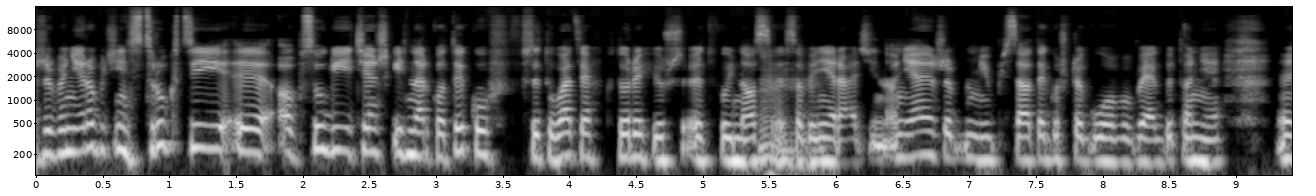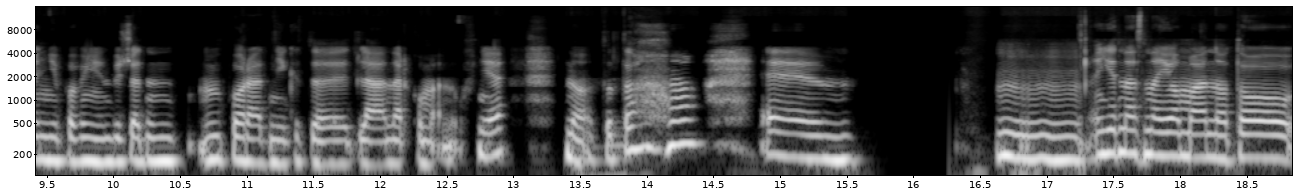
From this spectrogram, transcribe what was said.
żeby nie robić instrukcji e, obsługi ciężkich narkotyków w sytuacjach, w których już twój nos Mhm. sobie nie radzi, no nie, żebym nie pisała tego szczegółowo, bo jakby to nie, nie powinien być żaden poradnik d- dla narkomanów, nie? No, to to... em, Mm, Jedna znajoma, no to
